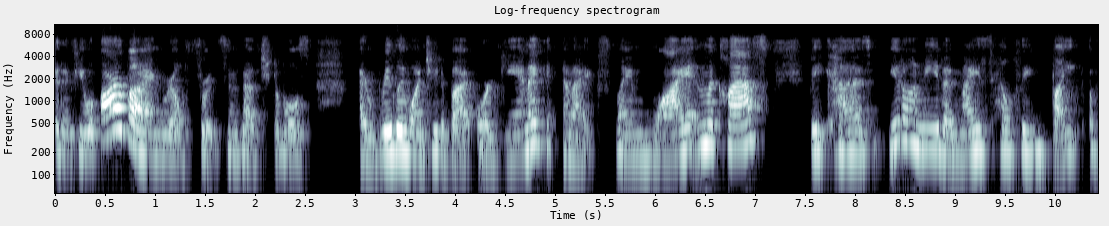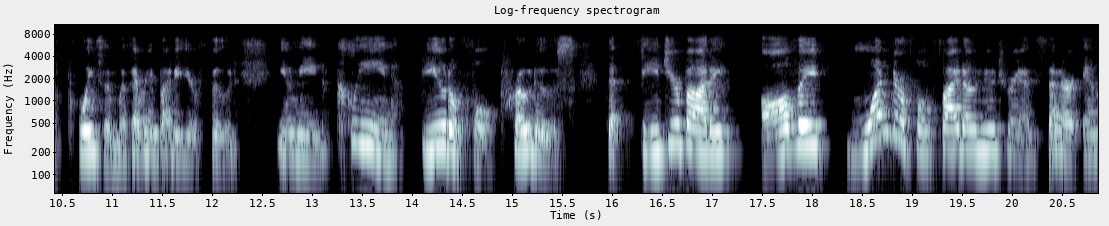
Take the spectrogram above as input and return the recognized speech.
And if you are buying real fruits and vegetables, I really want you to buy organic. And I explain why in the class because you don't need a nice, healthy bite of poison with everybody your food. You need clean, beautiful produce that feed your body all the wonderful phytonutrients that are in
